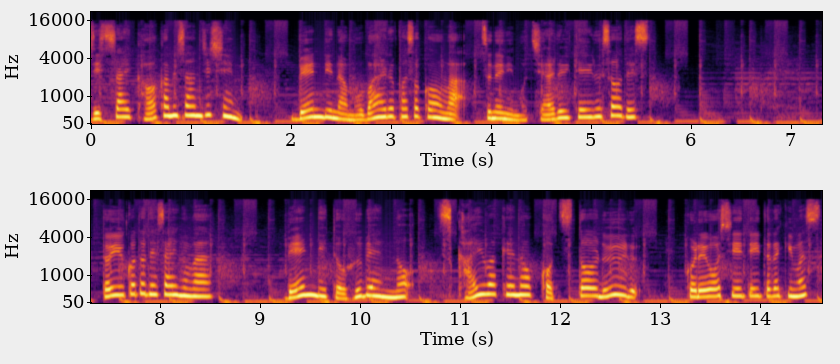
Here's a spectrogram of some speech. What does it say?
実際川上さん自身便利なモバイルパソコンは常に持ち歩いているそうです。ということで最後は便利と不便の使い分けのコツとルールこれを教えていただきます。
